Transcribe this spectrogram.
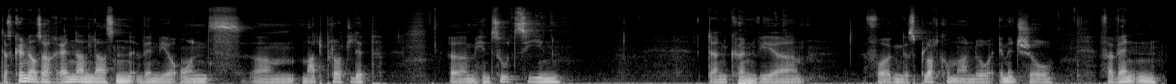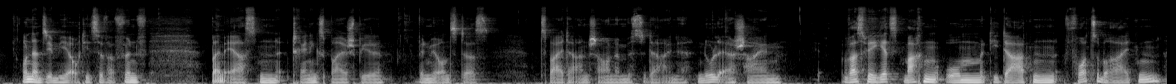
Das können wir uns auch rendern lassen, wenn wir uns ähm, Matplotlib ähm, hinzuziehen. Dann können wir folgendes Plot-Kommando ImageShow verwenden. Und dann sehen wir hier auch die Ziffer 5 beim ersten Trainingsbeispiel. Wenn wir uns das zweite anschauen, dann müsste da eine 0 erscheinen. Was wir jetzt machen, um die Daten vorzubereiten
